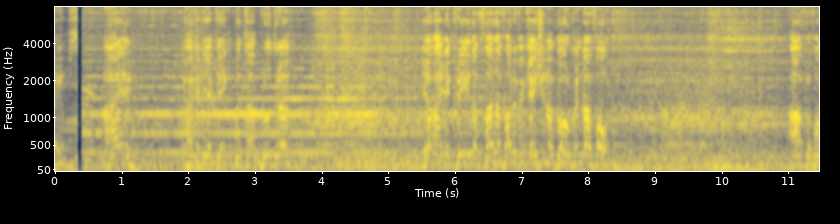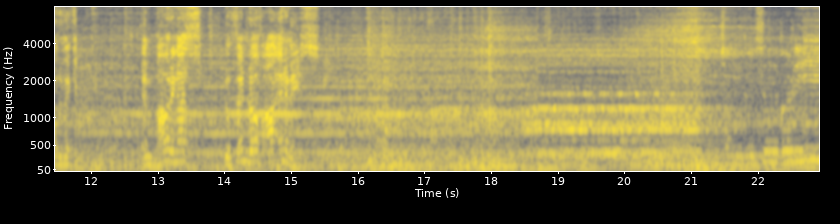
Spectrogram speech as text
I observe. I, Kakatiya King Pratap Rudra, hereby decree the further fortification of Golconda Fort. After fortification, empowering us to fend off our enemies. जंग से बड़ी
